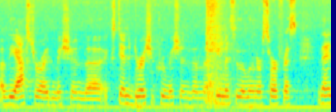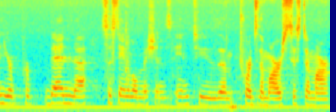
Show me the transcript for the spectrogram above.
of the asteroid mission, the extended duration crew missions, and the humans to the lunar surface, then your then uh, sustainable missions into the towards the Mars system are,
